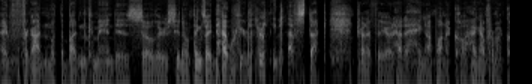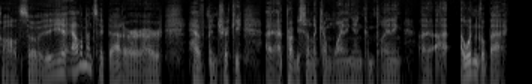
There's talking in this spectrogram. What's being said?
I've forgotten what the button command is. So there's, you know, things like that where you're literally left stuck trying to figure out how to hang up on a call, hang up from a call. So yeah, elements like that are, are have been tricky. I, I probably sound like I'm whining and complaining. I, I, I wouldn't go back.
